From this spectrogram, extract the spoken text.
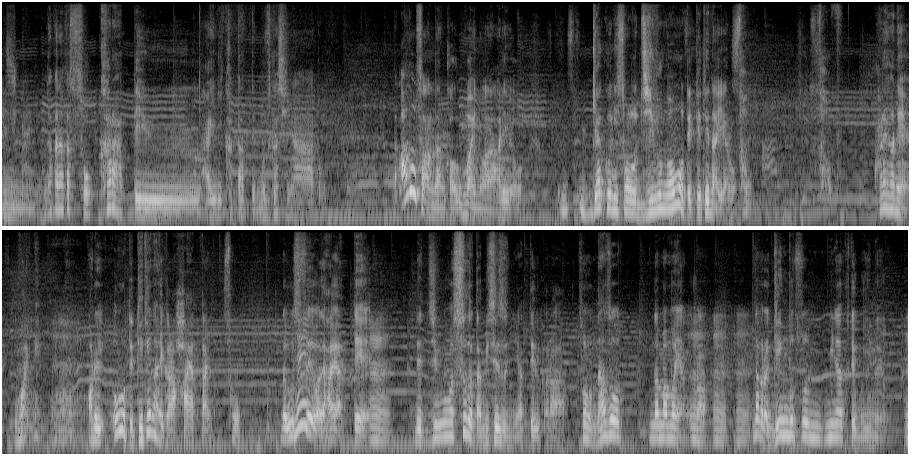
に確かに、うん、なかなかそっからっていう入り方って難しいなと思って。アドさんなんかうまいのはあれよ逆にその自分が思って出てないやろ。そう。そう。あれがねうまいね、うん、あれ思って出てないから流行ったんよそう。だうっせぇわで流行って、ねうん、で自分は姿見せずにやってるからその謎なままやんか、うんうんうん、だから現物を見なくてもいいのよ、うん。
